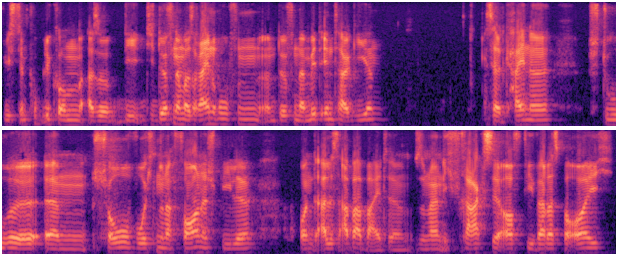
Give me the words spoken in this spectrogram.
wie es dem Publikum, also die, die dürfen dann was reinrufen und dürfen damit interagieren. Ist halt keine sture ähm, Show, wo ich nur nach vorne spiele und alles abarbeite, sondern ich frage sehr oft, wie war das bei euch?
